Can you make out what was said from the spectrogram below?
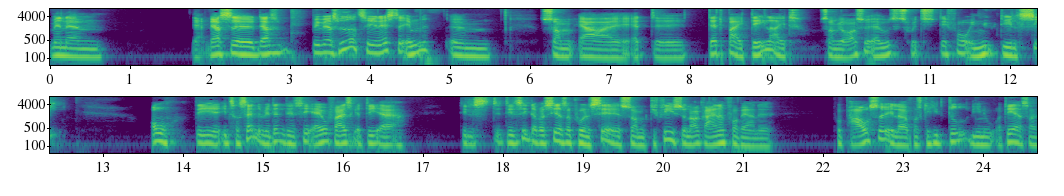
Men øhm, ja, lad os, øh, lad os bevæge os videre til næste emne, øhm, som er, øh, at øh, Dead by Daylight, som jo også er ude til Switch, det får en ny DLC. Og det interessante ved den DLC er jo faktisk, at det er DLC, der baserer sig på en serie, som de fleste nok regner for værende på pause, eller måske helt død lige nu, og det er altså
